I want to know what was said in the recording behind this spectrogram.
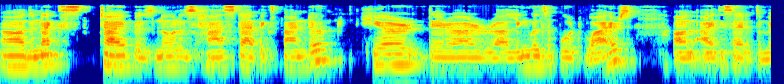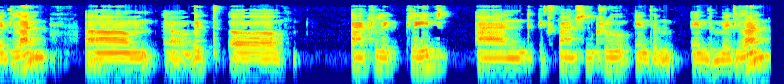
Uh, the next type is known as Haas type expander. Here there are uh, lingual support wires on either side of the midline um, uh, with a acrylic plate and expansion screw in the in the midline.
